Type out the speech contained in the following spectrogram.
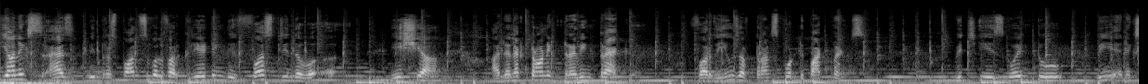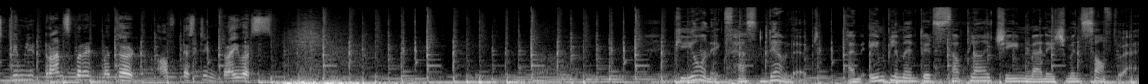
Keonics has been responsible for creating the first in the uh, Asia an electronic driving track for the use of transport departments, which is going to be an extremely transparent method of testing drivers. Keonics has developed and implemented supply chain management software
